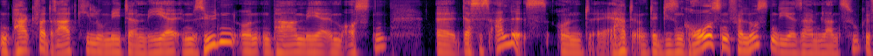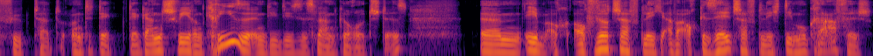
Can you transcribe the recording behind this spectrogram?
Ein paar Quadratkilometer mehr im Süden und ein paar mehr im Osten. Äh, das ist alles. Und äh, er hat unter diesen großen Verlusten, die er seinem Land zugefügt hat und der, der ganz schweren Krise, in die dieses Land gerutscht ist, ähm, eben auch, auch wirtschaftlich, aber auch gesellschaftlich, demografisch,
